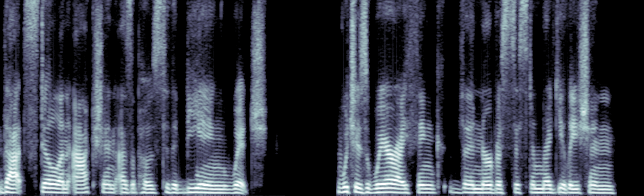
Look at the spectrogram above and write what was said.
that's still an action as opposed to the being which which is where i think the nervous system regulation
